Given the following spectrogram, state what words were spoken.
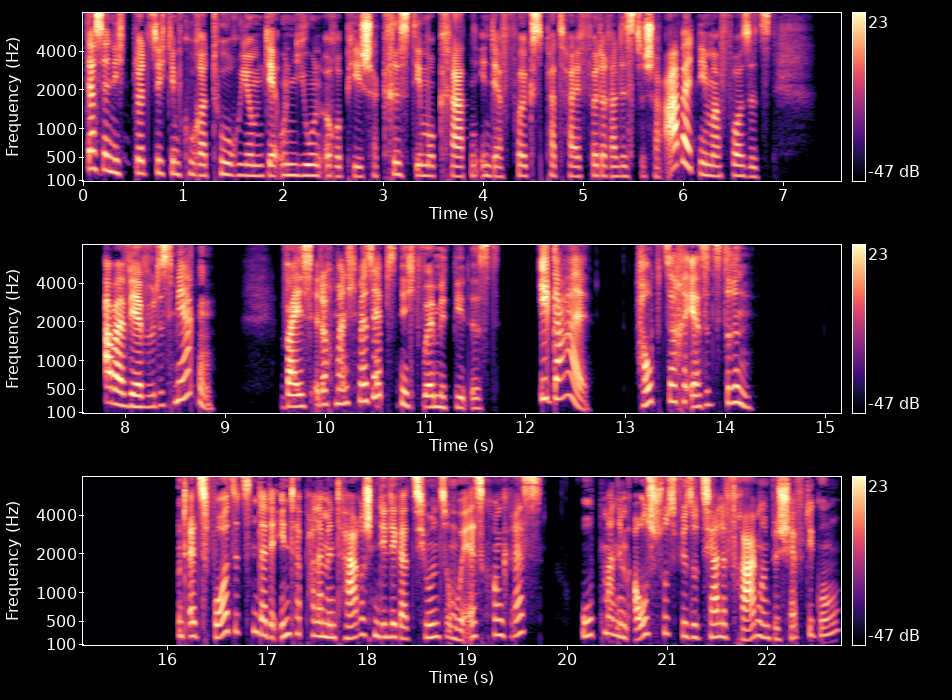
dass er nicht plötzlich dem Kuratorium der Union europäischer Christdemokraten in der Volkspartei föderalistischer Arbeitnehmer vorsitzt. Aber wer würde es merken? Weiß er doch manchmal selbst nicht, wo er Mitglied ist. Egal. Hauptsache, er sitzt drin und als Vorsitzender der interparlamentarischen Delegation zum US-Kongress, Obmann im Ausschuss für soziale Fragen und Beschäftigung,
